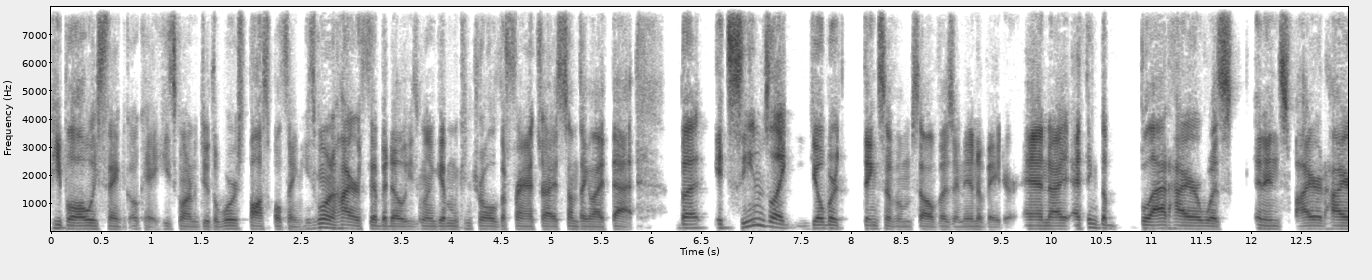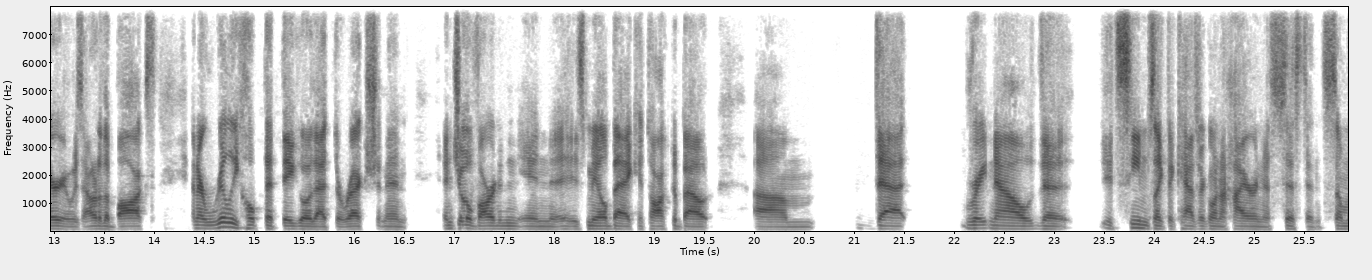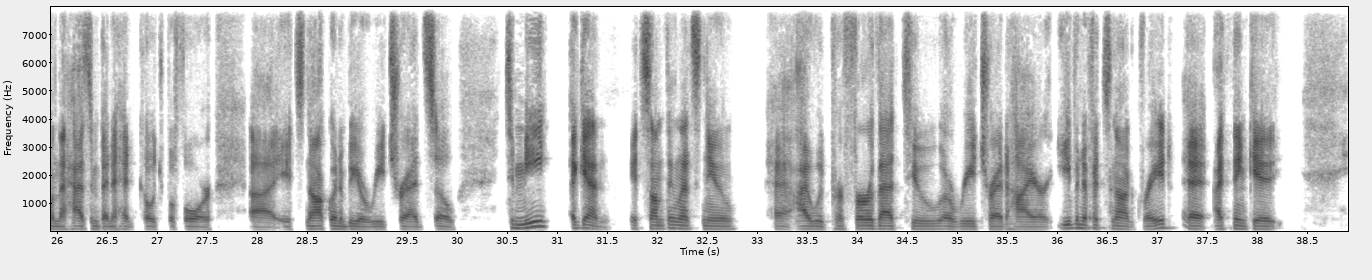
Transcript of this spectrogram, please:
people always think, okay, he's going to do the worst possible thing. He's going to hire Thibodeau. He's going to give him control of the franchise, something like that. But it seems like Gilbert thinks of himself as an innovator, and I, I think the Blatt hire was an inspired hire. It was out of the box, and I really hope that they go that direction. And and Joe Vardon in his mailbag had talked about um, that right now the it seems like the Cavs are going to hire an assistant, someone that hasn't been a head coach before. Uh, it's not going to be a retread. So, to me, again, it's something that's new. Uh, I would prefer that to a retread hire, even if it's not great. Uh, I think it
